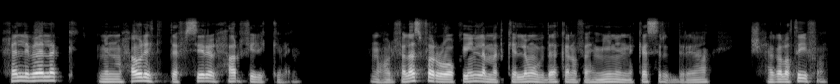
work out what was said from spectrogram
خلي بالك من محاولة التفسير الحرفي للكلام. ما هو الفلاسفة الرواقيين لما اتكلموا في ده كانوا فاهمين إن كسر الدراع مش حاجة لطيفة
